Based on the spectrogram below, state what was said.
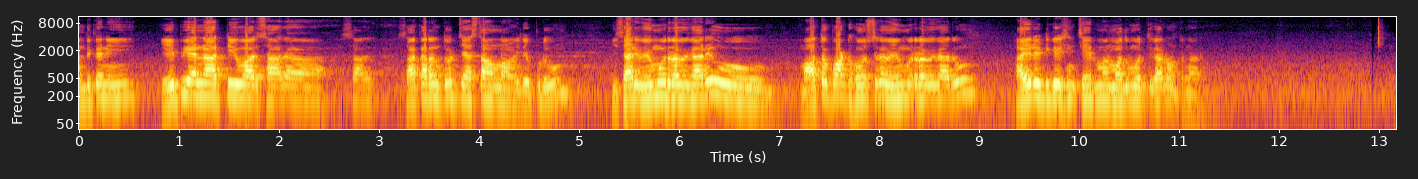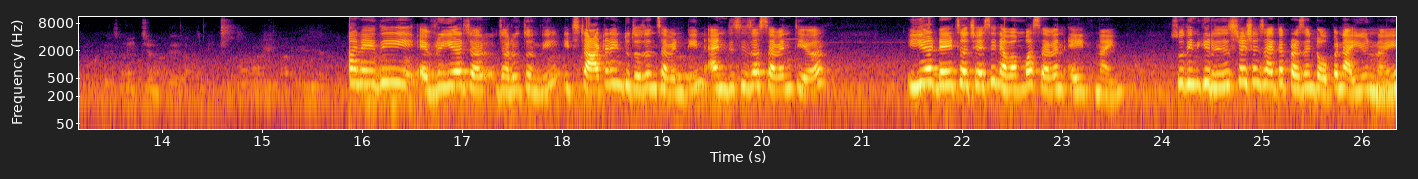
అందుకని ఏపీఎన్ఆర్టీ వారి సహ సహకారంతో చేస్తూ ఉన్నాం ఇది ఎప్పుడు. ఈసారి వేమూరు రవి గారు మాతో పాటు హోస్ట్గా వేమూరు రవి గారు హైయర్ ఎడ్యుకేషన్ చైర్మన్ మధుమూర్తి గారు ఉంటున్నారు. అనేది ఎవ్రీ ఇయర్ జరుగుతుంది. It started in two thousand seventeen and this is a seventh year year dates వచ్చేసి November seven eight nine so దీనికి రిజిస్ట్రేషన్స్ అయితే ప్రజెంట్ ఓపెన్ అయ్యి ఉన్నాయి.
